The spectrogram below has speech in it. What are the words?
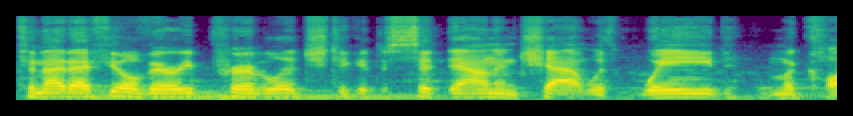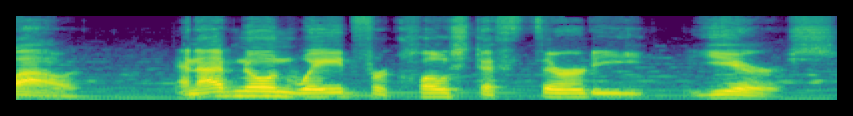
Tonight, I feel very privileged to get to sit down and chat with Wade McLeod. And I've known Wade for close to 30 years.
